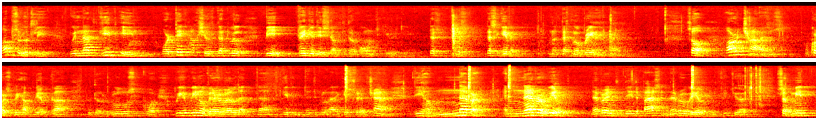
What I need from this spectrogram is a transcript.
absolutely will not give in or take actions that will be prejudicial to their own security. That's, that's, that's a given. No, that's no brainer, right? So our challenge, of course, we have we have gone to the rules court. We, we know very well that uh, given the diplomatic history of China, they have never and never will, never in the, in the past and never will in the future, submit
